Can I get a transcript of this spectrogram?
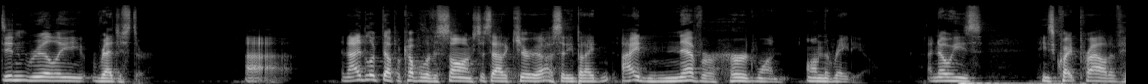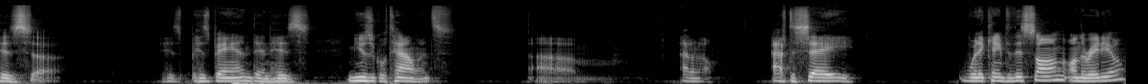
didn't really register. Uh, and I'd looked up a couple of his songs just out of curiosity, but I'd, I'd never heard one on the radio. I know he's he's quite proud of his uh, his his band and his musical talents. Um, I don't know. I have to say, when it came to this song on the radio,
